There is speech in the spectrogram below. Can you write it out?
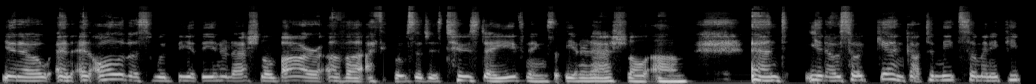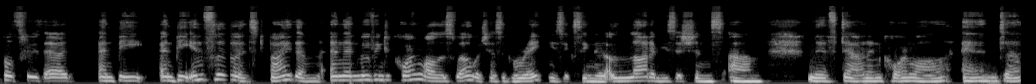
you know, and and all of us would be at the International Bar of uh, I think it was it Tuesday evenings at the International um, and you know, so again, got to meet so many people through that and be and be influenced by them. And then moving to cornwall as well which has a great music scene. A lot of musicians um, live down in cornwall. And uh,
